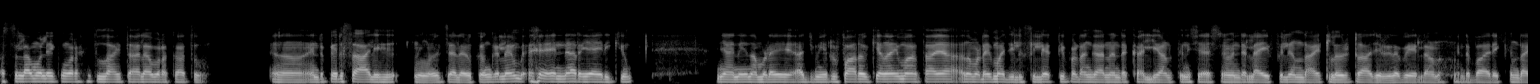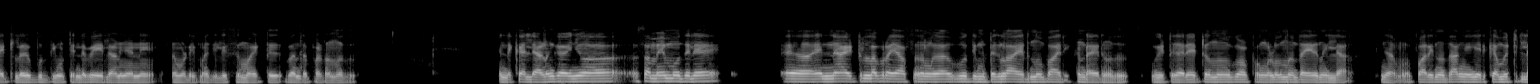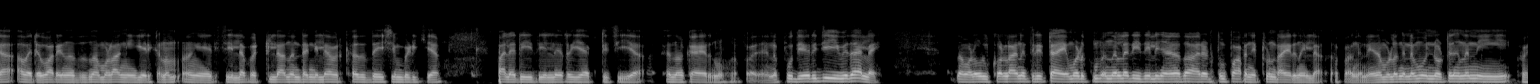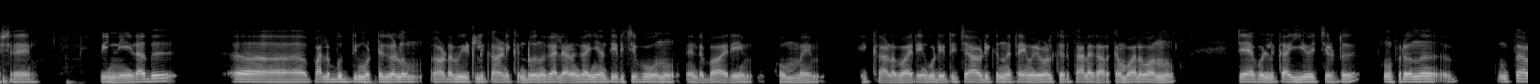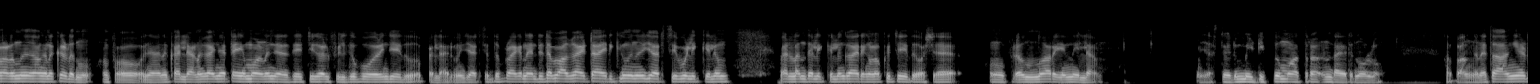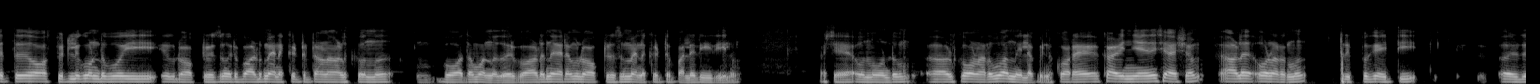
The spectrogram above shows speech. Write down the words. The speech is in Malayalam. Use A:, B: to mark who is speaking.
A: അസ്സലാമു അലൈക്കും വറഹ്മത്തുള്ളാഹി തആല വബറകാത്തു. ആഹ് എന്റെ പേര് സാലിഹ്. നിങ്ങൾ ചിലർക്കെങ്കിലും എന്നെ അറിയായിരിക്കും. ഞാൻ നമ്മുടെ അജ്മീർ ഫാറൂഖ് എന്ന മഹത്തായ നമ്മുടെ മജ്‌ലിസിൽ എത്തിപ്പെടാൻ കാരണം എന്റെ കല്യാണത്തിന് ശേഷം എന്റെ ലൈഫിൽ ഉണ്ടായിട്ടുള്ള ഒരു ട്രാജഡിയുടെ പേരിലാണ്. എന്റെ ഭാര്യയ്ക്ക് ഉണ്ടായിട്ടുള്ള ഒരു ബുദ്ധിമുട്ടിന്റെ പേരിലാണ് ഞാൻ നമ്മുടെ മജ്‌ലിസുമായിട്ട് ബന്ധപ്പെടുന്നത്. എന്റെ കല്യാണം കഴിഞ്ഞു ആ സമയം മുതലേ എന്നായിട്ടുള്ള പ്രയാസങ്ങൾ ബുദ്ധിമുട്ടുകളായിരുന്നു ഭാര്യയ്ക്കുണ്ടായിരുന്നത്. വീട്ടുകാരായിട്ടൊന്നും കുഴപ്പങ്ങളൊന്നും ഉണ്ടായിരുന്നില്ല. നമ്മൾ പറയുന്നത് അംഗീകരിക്കാൻ പറ്റില്ല. അവർ പറയുന്നത് നമ്മൾ അംഗീകരിക്കണം. അംഗീകരിച്ചില്ല പറ്റില്ല എന്നുണ്ടെങ്കിൽ അവർക്ക് അത് ദേഷ്യം പിടിക്കുക. പല രീതിയിൽ റിയാക്ട് ചെയ്യുക എന്നൊക്കെ ആയിരുന്നു. അപ്പോൾ അങ്ങനെ പുതിയൊരു ജീവിതമല്ലേ. നമ്മൾ ഉൾക്കൊള്ളാൻ ഇത്തിരി ടൈം എടുക്കും എന്നുള്ള രീതിയിൽ ഞാനത് ആരടുത്തും പറഞ്ഞിട്ടുണ്ടായിരുന്നില്ല. അപ്പൊ അങ്ങനെ നമ്മൾ ഇങ്ങനെ മുന്നോട്ട് ഇങ്ങനെ നീങ്ങി. പക്ഷേ പിന്നീട് അത് പല ബുദ്ധിമുട്ടുകളും അവിടെ വീട്ടിൽ കാണിക്കേണ്ടി വന്നു. കല്യാണം കഴിഞ്ഞ് ഞാൻ തിരിച്ചു പോന്നു. എന്റെ ഭാര്യയും ഉമ്മയും ഇക്കാടെ ഭാര്യയും കൂടിയിട്ട് ചാവടിക്കുന്ന ടൈമിൽ ഇവൾക്ക് ഒരു തലകറക്കം പോലെ വന്നു. ടേബിളിൽ കൈ വെച്ചിട്ട് മൂപ്പരൊന്ന് തളർന്ന് അങ്ങനെ കിടന്നു. അപ്പോൾ ഞാൻ കല്യാണം കഴിഞ്ഞ ടൈമാണ്. ഞാൻ തിരിച്ച് ഗൾഫിലേക്ക് പോവുകയും ചെയ്തു. അപ്പോൾ എല്ലാവരും വിചാരിച്ചത് പ്രഗ്നന്റിന്റെ ഭാഗമായിട്ടായിരിക്കും എന്ന് വിചാരിച്ച് വിളിക്കലും വെള്ളം തെളിക്കലും കാര്യങ്ങളൊക്കെ ചെയ്തു. പക്ഷേ മൂപ്പരൊന്നും അറിയുന്നില്ല. ജസ്റ്റ് ഒരു മിടിപ്പ് മാത്രം ഉണ്ടായിരുന്നുള്ളൂ. അപ്പൊ അങ്ങനെ താങ്ങിയെടുത്ത് ഹോസ്പിറ്റലിൽ കൊണ്ടുപോയി ഡോക്ടേഴ്സും ഒരുപാട് മെനക്കെട്ടിട്ടാണ് ആൾക്കൊന്ന് ബോധം വന്നത്. ഒരുപാട് നേരം ഡോക്ടേഴ്സും മെനക്കെട്ട് പല രീതിയിലും. പക്ഷേ ഒന്നുകൊണ്ടും ആൾക്ക് ഉണർവ് വന്നില്ല. പിന്നെ കുറെ കഴിഞ്ഞതിന് ശേഷം ആൾ ഉണർന്ന് ട്രിപ്പ് കയറ്റി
